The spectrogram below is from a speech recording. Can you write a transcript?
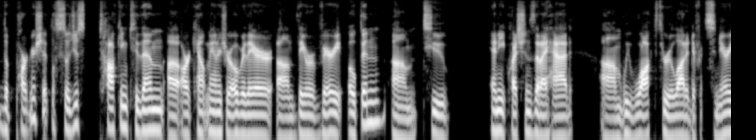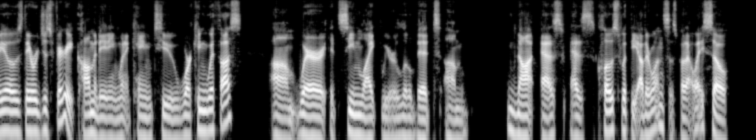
the partnership. So just talking to them, uh, our account manager over there, um, they were very open um, to any questions that I had. Um, we walked through a lot of different scenarios. They were just very accommodating when it came to working with us, um, where it seemed like we were a little bit um, not as as close with the other ones. Let's put that way. So.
